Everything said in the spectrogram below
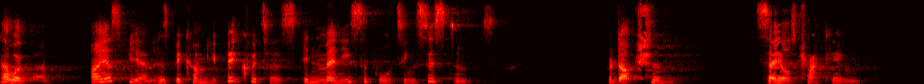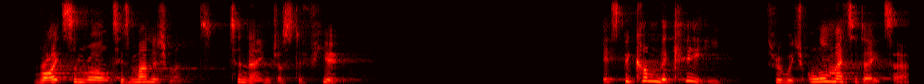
However, ISBN has become ubiquitous in many supporting systems. Production, sales tracking, rights and royalties management, to name just a few. It's become the key through which all metadata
